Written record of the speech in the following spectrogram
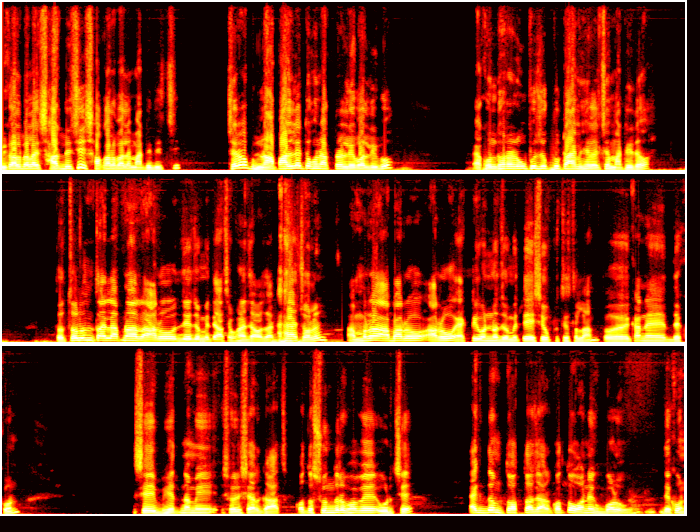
বিকাল বেলায় সার দিচ্ছি সকালবেলায় মাটি দিচ্ছি। সেরকম না পারলে তখন একটা লেবার নিব। এখন ধরেন উপযুক্ত টাইম হয়ে গেছে মাটি দেওয়ার। তো চলুন তাহলে আপনার আরও যে জমিতে আছে ওখানে যাওয়া যাক। হ্যাঁ চলেন। আমরা আবারও আরও একটি অন্য জমিতে এসে উপস্থিত হলাম। তো এখানে দেখুন সেই ভিয়েতনামি সরিষার গাছ কত সুন্দরভাবে উঠছে একদম তত্তাজার কত অনেক বড়। দেখুন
